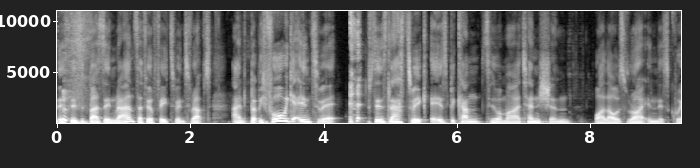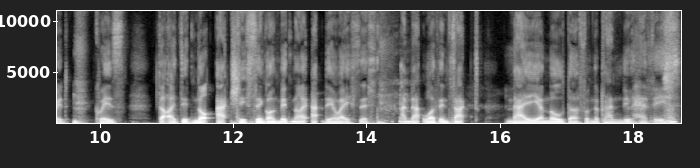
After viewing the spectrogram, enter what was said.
This is buzzing round, so feel free to interrupt. And but before we get into it, since last week it has become to my attention while I was writing this quid quiz that I did not actually sing on Midnight at the Oasis, and that was in fact Maria Muldaur from the brand new Heavies.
